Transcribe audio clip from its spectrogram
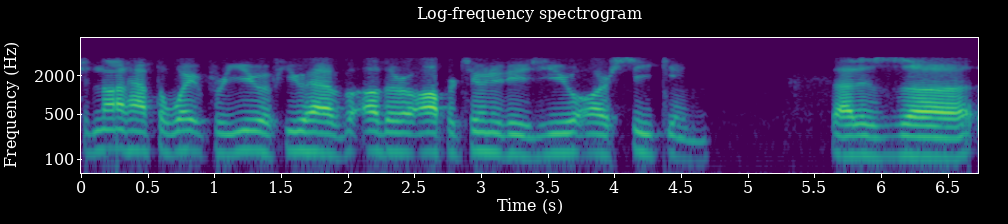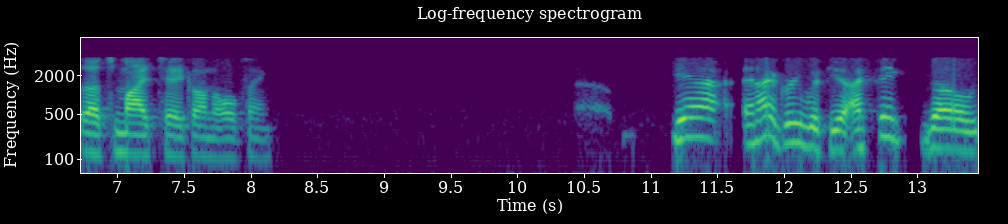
should not have to wait for you if you have other opportunities you are seeking. That is uh that's my take on the whole thing. Yeah, and I agree with you. I think though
